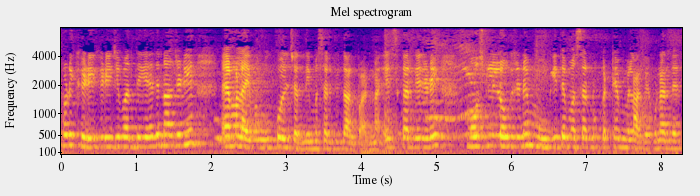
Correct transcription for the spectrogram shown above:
ਥੋੜੀ ਖਿੜੀ ਖਿੜੀ ਜੀ ਬਣਦੀ ਹੈ। ਇਹਦੇ ਨਾਲ ਜਿਹੜੀ ਇਹ ਮਲਾਈ ਵਾਂਗੂ ਘੁਲ ਜਾਂਦੀ ਮਸਰ ਦੀ ਦਾਲ ਪਾੜਨਾ ਇਸ ਕਰਕੇ ਜਿਹੜੇ ਮੋਸਟਲੀ ਲੋਕ ਜਿਹੜੇ ਮੂੰਗੀ ਤੇ ਮਸਰ ਨੂੰ ਇਕੱਠੇ ਮਿਲਾ ਕੇ ਬਣਾਉਂਦੇ ਨੇ।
